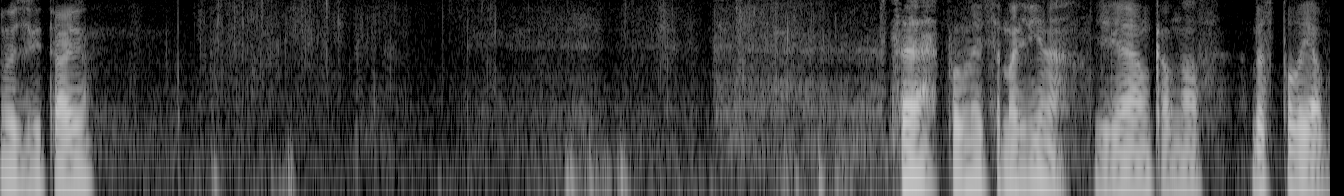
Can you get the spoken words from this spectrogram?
Ось вітаю. Це полуниця Мальвіна, ділянка в нас без поливу.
